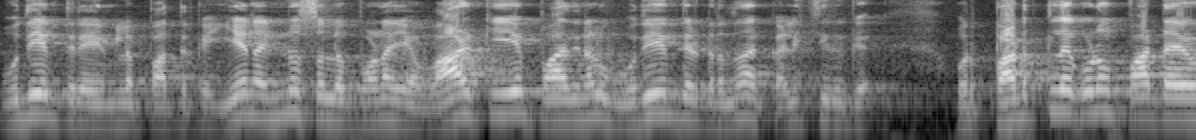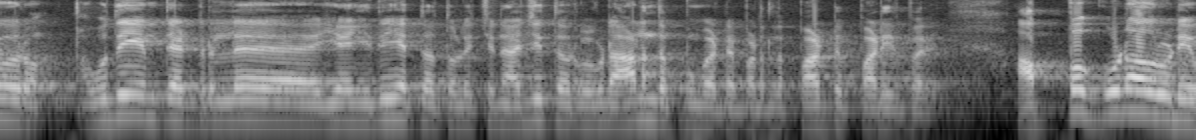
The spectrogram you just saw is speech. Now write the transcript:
உதயம் திரையரங்கில் பார்த்துருக்கேன். ஏன்னா இன்னும் சொல்ல போனால் என் வாழ்க்கையே பாதி நாள் உதயம் தேட்டர் தான் கழிச்சிருக்கு. ஒரு படத்தில் கூட பாட்டாகவே வரும். உதயம் தேட்டரில் என் இதயத்தை தொலைச்சின்னு அஜித் அவர்கள் கூட ஆனந்த பூங்காட்டை படத்தில் பாட்டு பாடியிருப்பார். அப்போ கூட அவருடைய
